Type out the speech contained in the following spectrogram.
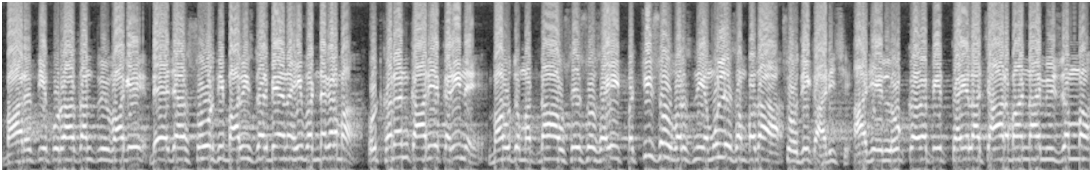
ભારતીય પુરાતત્વ વિભાગે બે હજાર સોળથી બાવીસ દરમિયાન અહીં વડનગરમાં ઉત્ખનન કાર્ય કરીને બૌદ્ધ મતના અવશેષો સહિત પચીસો વર્ષની અમૂલ્ય સંપદા શોધી કાઢી છે. આજે લોકર્પિત થયેલા ચાર માળના મ્યુઝિયમમાં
